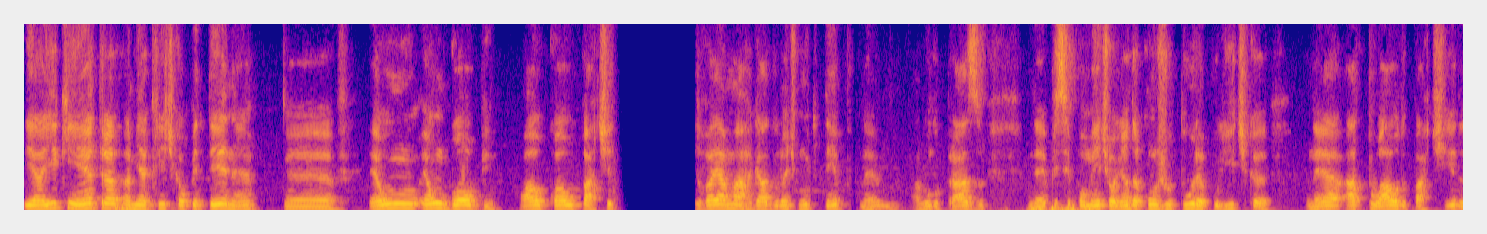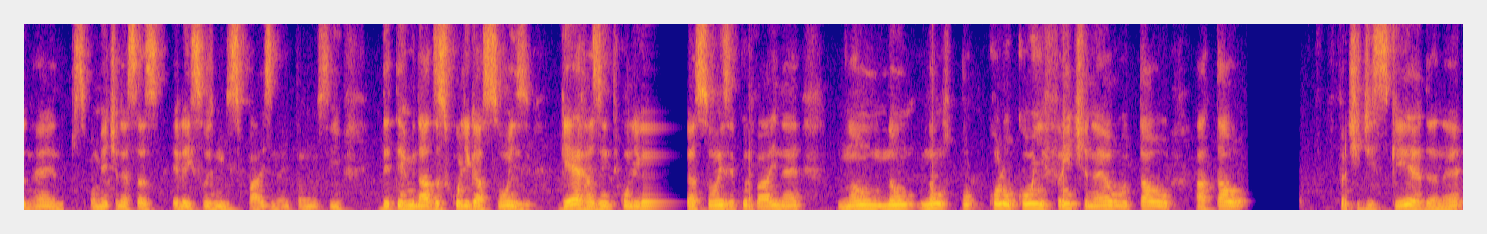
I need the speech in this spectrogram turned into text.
e aí que entra a minha crítica ao PT, né, é, é um, é um golpe ao qual o partido vai amargar durante muito tempo, né, a longo prazo, né, principalmente olhando a conjuntura política né, atual do partido, né, principalmente nessas eleições municipais, né, então assim, determinadas coligações, guerras entre coligações e por vai, né, não, não, não colocou em frente, né, o tal a tal frente de esquerda, né?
